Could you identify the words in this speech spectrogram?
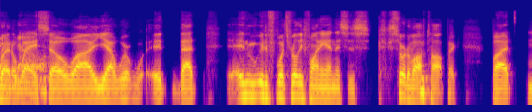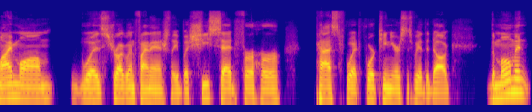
right away. So uh, yeah, we're it that. And what's really funny, and this is sort of off topic, but my mom was struggling financially, but she said for her past what 14 years since we had the dog, the moment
